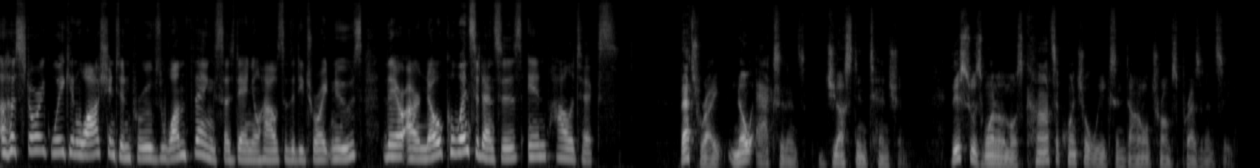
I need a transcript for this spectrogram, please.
A historic week in Washington proves one thing, says Daniel Howes of the Detroit News there are no coincidences in politics. That's right, no accidents, just intention. This was one of the most consequential weeks in Donald Trump's presidency.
